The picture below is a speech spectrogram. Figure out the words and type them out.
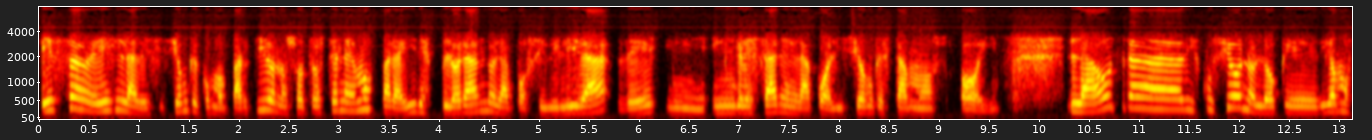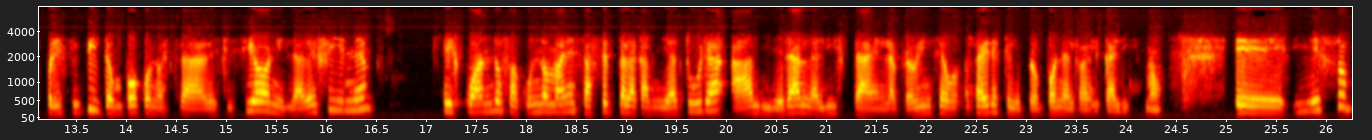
Esa es la decisión que como partido nosotros tenemos para ir explorando la posibilidad de ingresar en la coalición que estamos hoy. La otra discusión o lo que, digamos, precipita un poco nuestra decisión y la define es cuando Facundo Manes acepta la candidatura a liderar la lista en la provincia de Buenos Aires que le propone el radicalismo. Eh, y eso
